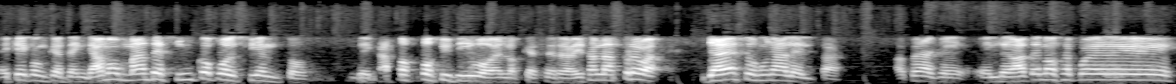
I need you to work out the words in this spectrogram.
es que con que tengamos más de 5% de casos positivos en los que se realizan las pruebas, ya eso es una alerta. O sea que el debate no se puede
